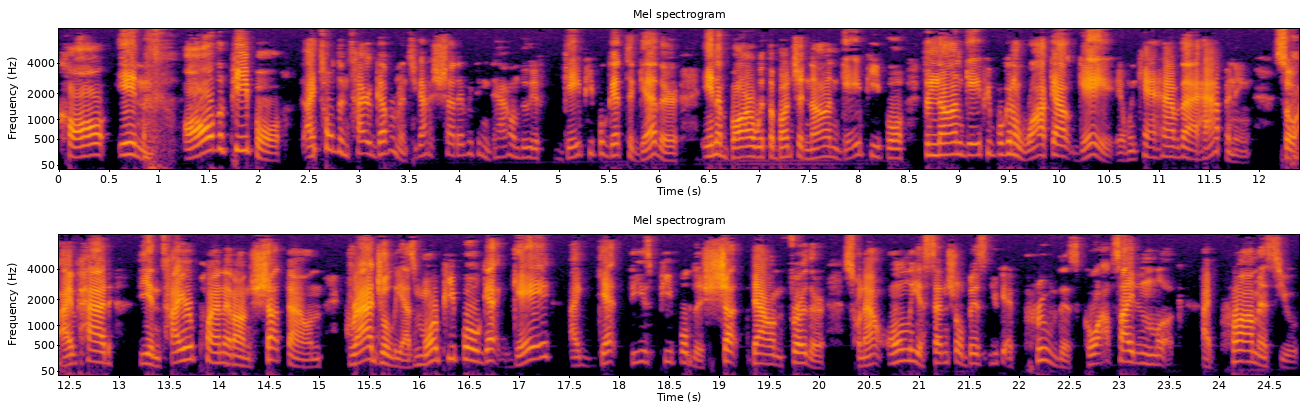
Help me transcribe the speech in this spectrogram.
call in. All the people I told entire governments, you gotta shut everything down, dude. If gay people get together in a bar with a bunch of non-gay people, the non-gay people are gonna walk out gay, and we can't have that happening. So hmm. I've had the entire planet on shutdown gradually as more people get gay i get these people to shut down further so now only essential business you can prove this go outside and look i promise you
